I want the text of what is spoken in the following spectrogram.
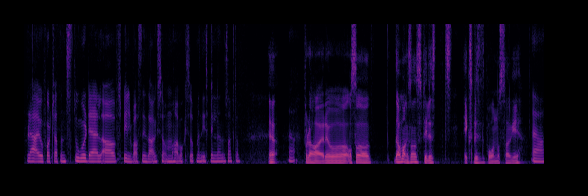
For det er jo fortsatt en stor del av spillbasen i dag som har vokst opp med de spillene du snakket om. Ja, For det har jo også Det er mange som spiller eksplisitt på nostalgi. Ja,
